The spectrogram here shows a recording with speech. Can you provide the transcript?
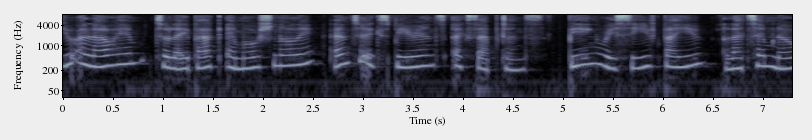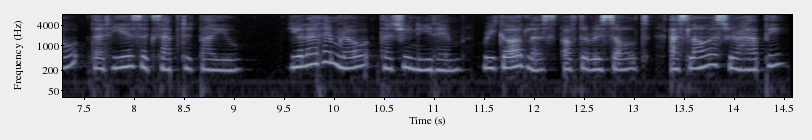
You allow him to lay back emotionally and to experience acceptance. Being received by you lets him know that he is accepted by you. You let him know that you need him, regardless of the result. As long as you're happy,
